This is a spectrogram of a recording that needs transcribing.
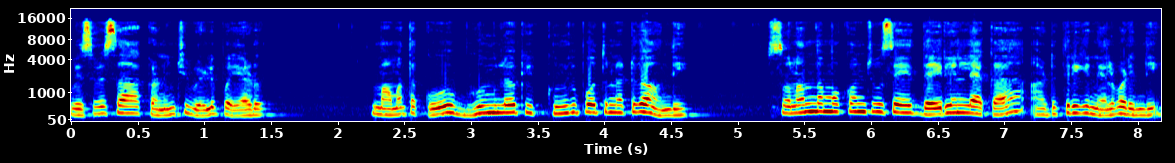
విశ్వస అక్కడి నుంచి వెళ్ళిపోయాడు. మమతకు భూమిలోకి కుంగిపోతున్నట్టుగా ఉంది. సునంద ముఖం చూసే ధైర్యం లేక అటు తిరిగి నిలబడింది.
